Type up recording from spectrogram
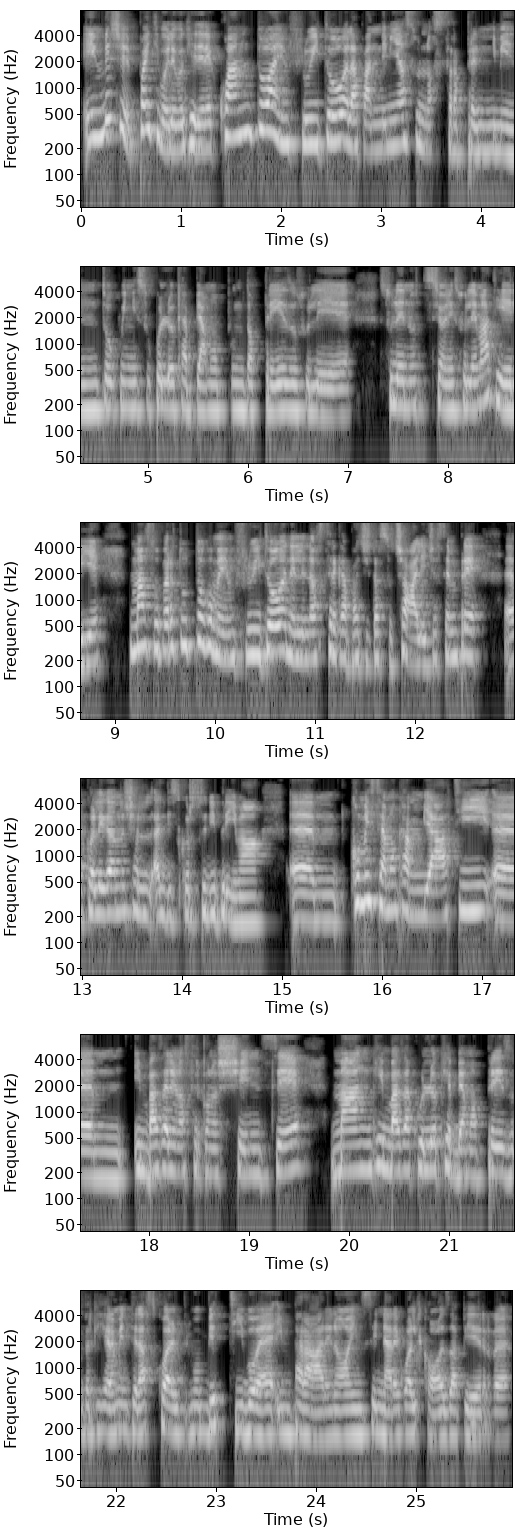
E invece poi ti volevo chiedere quanto ha influito la pandemia sul nostro apprendimento, quindi su quello che abbiamo appunto appreso, sulle, sulle nozioni, sulle materie, ma soprattutto come ha influito nelle nostre capacità sociali, cioè sempre eh, collegandoci al, al, discorso di prima, ehm, come siamo cambiati ehm, in base alle nostre conoscenze, ma anche in base a quello che abbiamo appreso, perché chiaramente la scuola il primo obiettivo è imparare, no? insegnare qualcosa per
